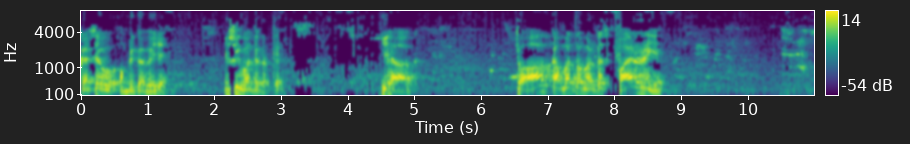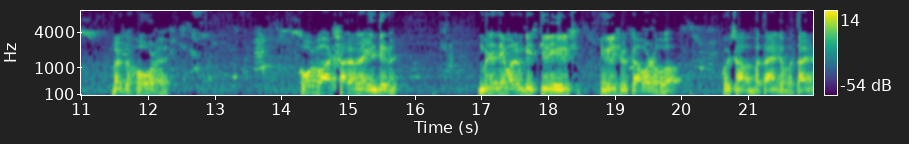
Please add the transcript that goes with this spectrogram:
کیسے وہ امریکہ بھیجیں۔ اسی کی باتیں کرتے ہیں۔ یہ آگ۔ تو آگ کا مطلب مرکز فائر نہیں ہے۔ بلکہ ہوڑ ہے۔ ہوڑ بہت اچھا لفظ ہے ہندی میں۔ مجھے نہیں معلوم کہ اس کے لیے انگلش انگلش میں کیا ورڈ ہوگا۔ کوئی صاحب بتائیں تو بتائیں۔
